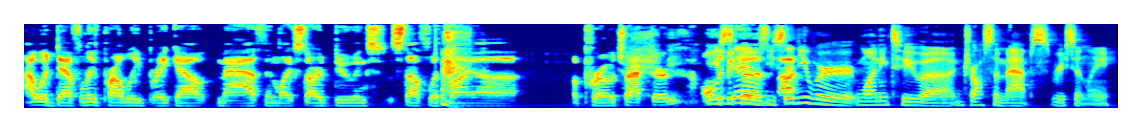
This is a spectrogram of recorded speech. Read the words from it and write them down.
I would definitely probably break out math and like start doing s- stuff with my uh, a protractor. Only you said, because you said I- you were wanting to uh, draw some maps recently.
